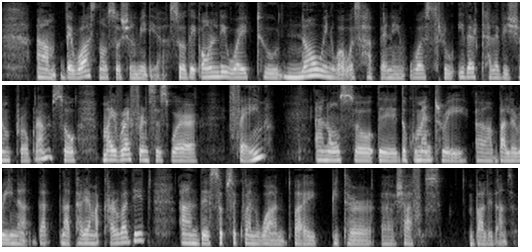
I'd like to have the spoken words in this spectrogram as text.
um, there was no social media. So the only way to knowing what was happening was through either television programs. So my references were Fame and also the documentary uh, Ballerina that Natalia Makarova did, and the subsequent one by Peter uh, ballet dancer.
